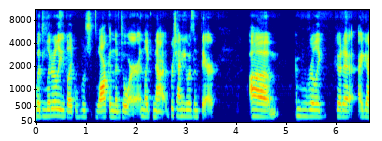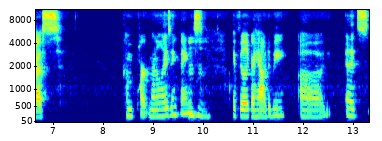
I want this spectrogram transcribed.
would literally like was walk in the door and like not pretend he wasn't there. Um, I'm really good at, I guess, compartmentalizing things. Mhm. I feel like I had to be, uh, and it's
